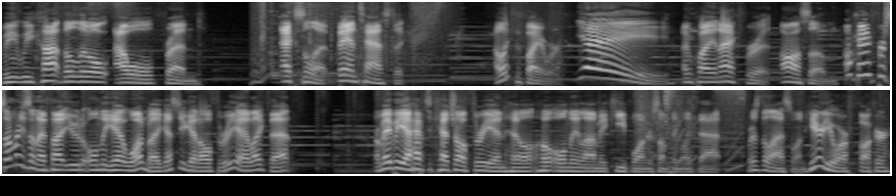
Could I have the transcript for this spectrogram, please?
We we caught the little owl friend. Excellent. Fantastic. I like the firework. Yay! I'm quite an act for it. Awesome. Okay, for some reason I thought you'd only get one, but I guess you get all three. I like that. Or maybe I have to catch all three and he'll he'll only allow me to keep one or something like that. Where's the last one? Here you are, fucker.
